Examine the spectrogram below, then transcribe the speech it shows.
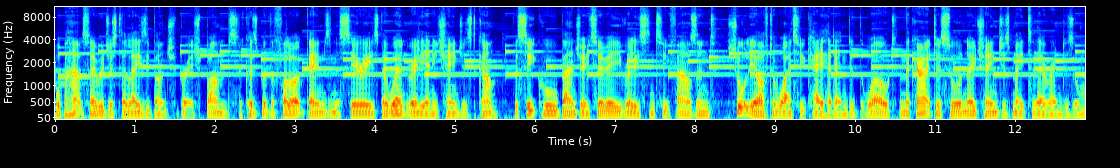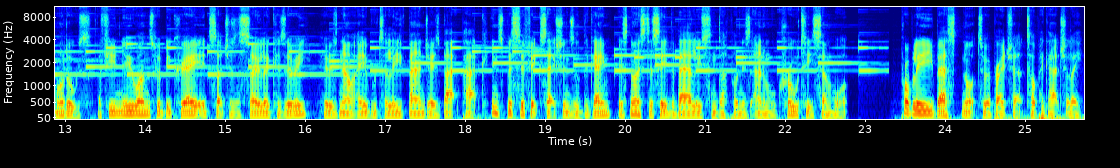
or perhaps they were just a lazy bunch of British bums, because with the follow-up games in the series, there weren't really any changes to come. The sequel, Banjo-Tooie, released in 2000, shortly after Y2K had ended the world, and the characters saw no changes made to their renders or models. A few new ones would be created, such as a solo Kazooie, who is now able to leave Banjo's backpack in specific sections of the game. It's nice to see the bear loosened up on his animal cruelty somewhat. Probably best not to approach that topic actually.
